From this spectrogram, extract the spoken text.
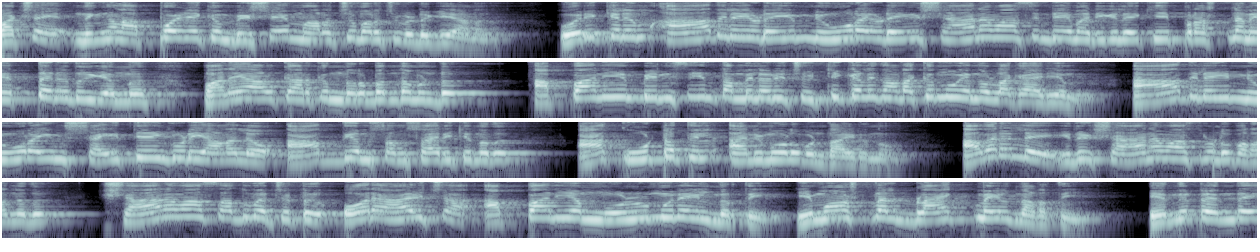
പക്ഷേ നിങ്ങൾ അപ്പോഴേക്കും വിഷയം മറച്ചു മറിച്ചു വിടുകയാണ്. ഒരിക്കലും ആദിലയുടെയും നൂറയുടെയും ഷാനവാസിന്റെയും അരികിലേക്ക് ഈ പ്രശ്നം എത്തരുത് എന്ന് പല ആൾക്കാർക്കും നിർബന്ധമുണ്ട്. അപ്പാനിയും ബിൻസിയും തമ്മിൽ ഒരു ചുറ്റിക്കളി നടക്കുന്നു എന്നുള്ള കാര്യം ആദിലയും നൂറയും ശൈത്യയും കൂടിയാണല്ലോ ആദ്യം സംസാരിക്കുന്നത്. ആ കൂട്ടത്തിൽ അനുമോളും ഉണ്ടായിരുന്നു. അവരല്ലേ ഇത് ഷാനവാസിനോട് പറഞ്ഞത്? ഷാനവാസ് അത് വെച്ചിട്ട് ഒരാഴ്ച അപ്പാനിയെ മുൾമുനയിൽ നിർത്തി ഇമോഷണൽ ബ്ലാക്ക്മെയിൽ നടത്തി. എന്നിട്ട് എന്തേ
